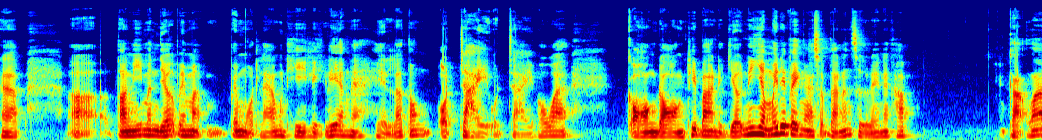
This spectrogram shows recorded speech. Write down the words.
นะครับ ตอนนี้มันเยอะไปมาไปหมดแล้วบางทีหลีกเลี่ยงนะเห็นแล้วต้องอดใจอดใจ เพราะว่ากองดองที่บ้านอีกเยอะนี่ยังไม่ได้ไปงานสัปดาห์หนังสือเลยนะครับกะว่า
